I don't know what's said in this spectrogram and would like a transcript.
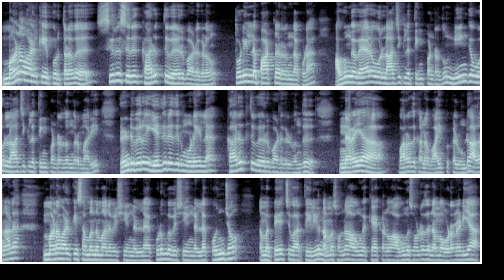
மன வாழ்க்கையை பொறுத்தளவு சிறு சிறு கருத்து வேறுபாடுகளும் தொழிலில் பார்ட்னர் இருந்தால் கூட அவங்க வேற ஒரு லாஜிக்கில் திங்க் பண்ணுறதும் நீங்கள் ஒரு லாஜிக்கில் திங்க் பண்ணுறதுங்கிற மாதிரி ரெண்டு பேரும் எதிரெதிர் முனையில் கருத்து வேறுபாடுகள் வந்து நிறையா வர்றதுக்கான வாய்ப்புகள் உண்டு. அதனால் மன வாழ்க்கை சம்பந்தமான விஷயங்களில் குடும்ப விஷயங்களில் கொஞ்சம் நம்ம பேச்சுவார்த்தையிலையும் நம்ம சொன்னால் அவங்க கேட்கணும் அவங்க சொல்கிறத நம்ம உடனடியாக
